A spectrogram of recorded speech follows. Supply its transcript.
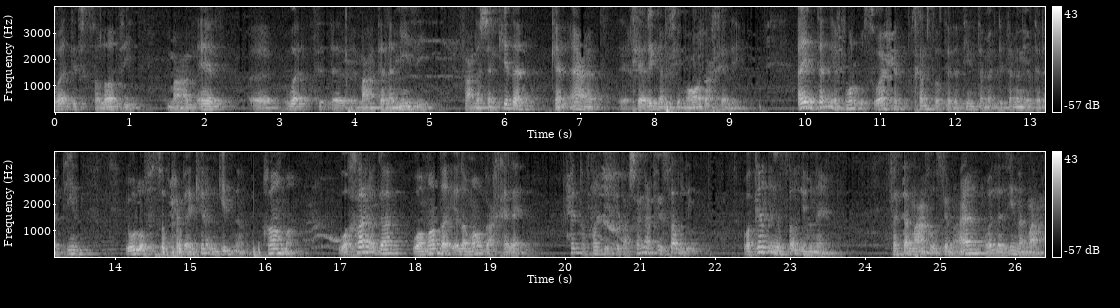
وقت في صلاتي مع الآب آه، وقت آه، مع تلاميذي. فعلشان كده كان قاعد خارجا في مواضع خالية. آية تانية في مرقس واحد 35 ل 38 يقولوا في الصبح باكرا جدا قام وخرج ومضى إلى موضع خلاء. حتة فاضية كده عشان يعرف يصلي. وكان يصلي هناك. فتبعه سمعان والذين معه.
